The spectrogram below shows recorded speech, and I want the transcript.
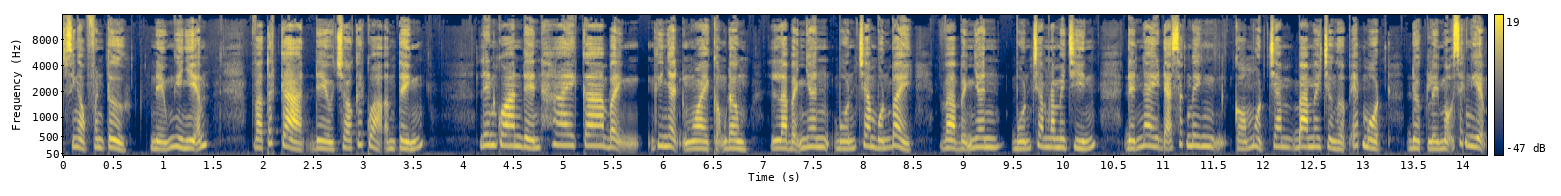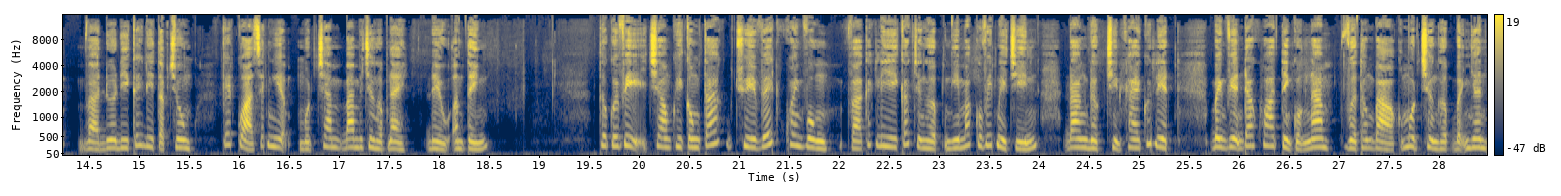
sinh học phân tử nếu nghi nhiễm và tất cả đều cho kết quả âm tính. Liên quan đến hai ca bệnh ghi nhận ngoài cộng đồng là bệnh nhân 447 và bệnh nhân 459, đến nay đã xác minh có 130 trường hợp F1 được lấy mẫu xét nghiệm và đưa đi cách ly tập trung. Kết quả xét nghiệm 130 trường hợp này đều âm tính. Thưa quý vị, trong khi công tác truy vết khoanh vùng và cách ly các trường hợp nghi mắc COVID-19 đang được triển khai quyết liệt, Bệnh viện Đa khoa tỉnh Quảng Nam vừa thông báo có một trường hợp bệnh nhân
